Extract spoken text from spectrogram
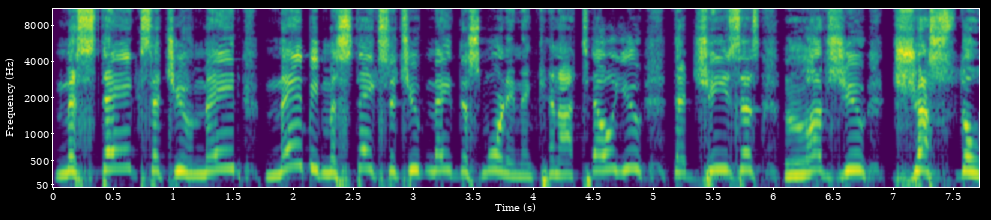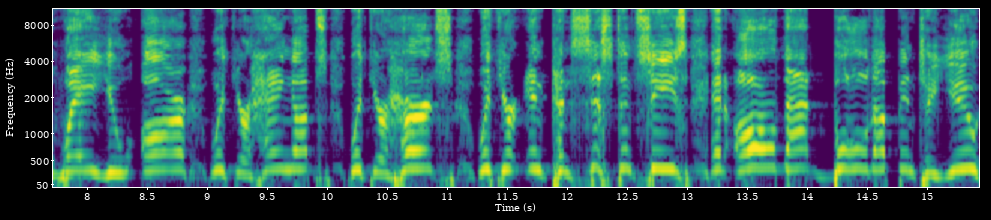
mistakes that you've made, maybe mistakes that you've made this morning. And can I tell you that Jesus loves you just the way you are with your hangups, with your hurts, with your inconsistencies, and all that bulled up into you?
